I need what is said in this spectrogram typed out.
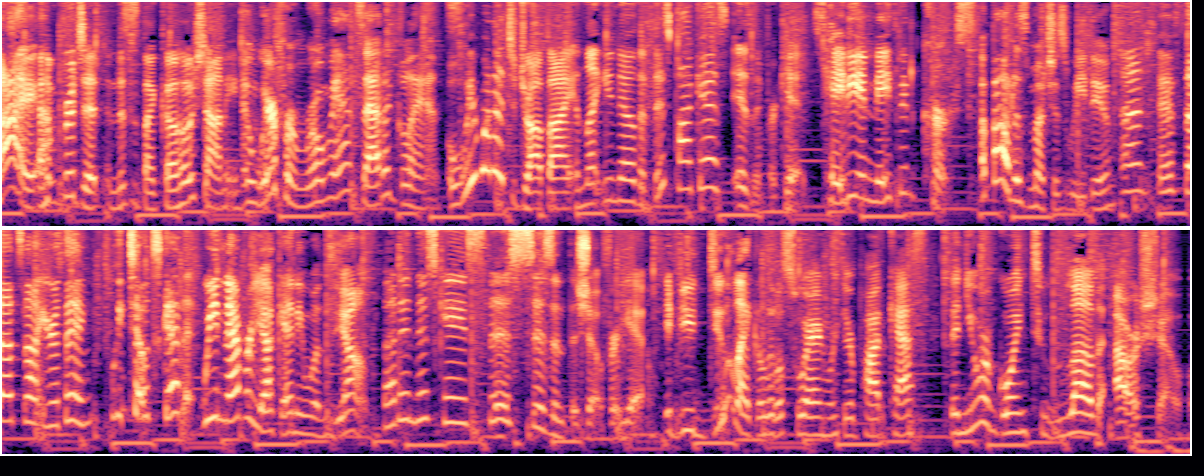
Hi, I'm Bridget, and this is my co-host Shani, and we're from Romance at a Glance. We wanted to drop by and let you know that this podcast isn't for kids. Katie and Nathan curse about as much as we do, and if that's not your thing, we totes get it. We never yuck anyone's yum, but in this case, this isn't the show for you. If you do like a little swearing with your podcast, then you are going to love our show,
